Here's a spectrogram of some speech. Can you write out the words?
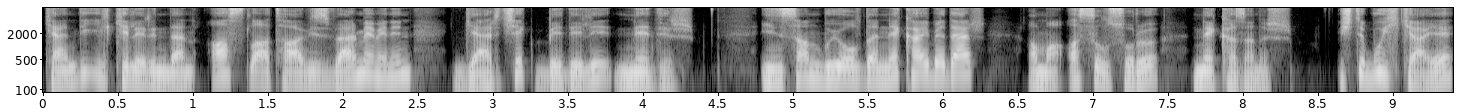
kendi ilkelerinden asla taviz vermemenin gerçek bedeli nedir? İnsan bu yolda ne kaybeder ama asıl soru ne kazanır? İşte bu hikaye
